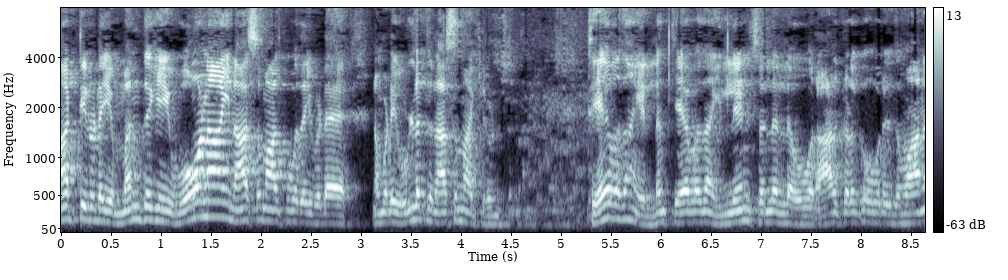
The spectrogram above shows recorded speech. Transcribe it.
ஆட்டினுடைய மந்தையை ஓனாய் நாசமாக்குவதை விட நம்முடைய உள்ளத்தை நாசமாக்கிடும்னு சொன்னாங்க. தேவை தான் எல்லாம் தேவை தான் இல்லைன்னு சொல்லலை. ஒவ்வொரு ஆட்களுக்கும் ஒவ்வொரு விதமான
